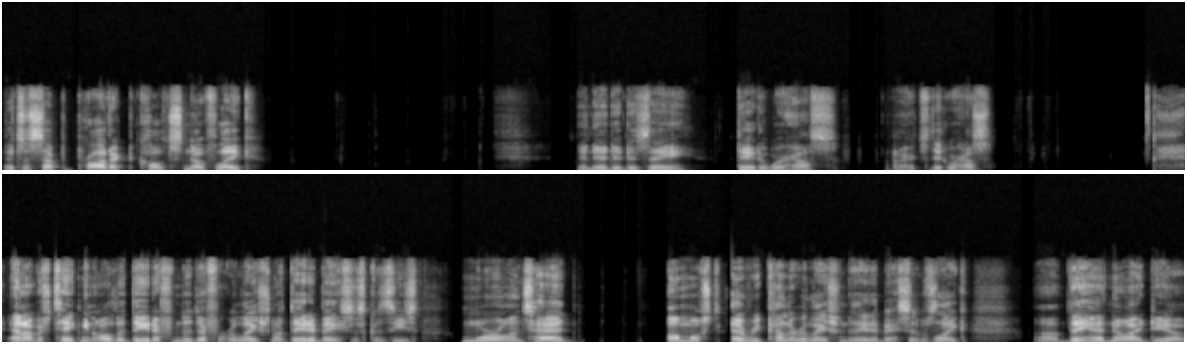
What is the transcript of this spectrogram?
it's a separate product called Snowflake. And it, it is a data warehouse. All right, it's a data warehouse. And I was taking all the data from the different relational databases because these morons had almost every kind of relational database. It was like uh, they had no idea.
